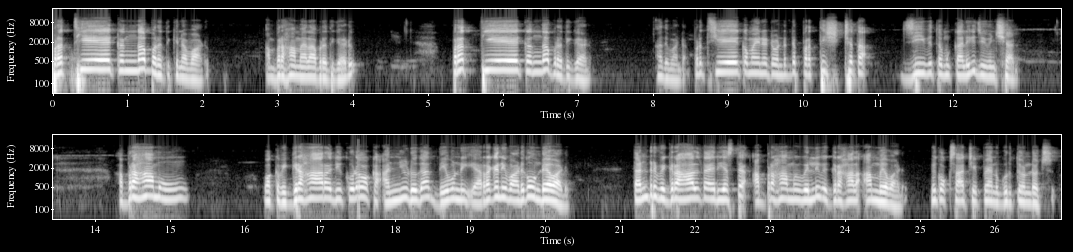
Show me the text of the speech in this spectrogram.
ప్రత్యేకంగా బ్రతికినవాడు. అబ్రహాం ఎలా బ్రతికాడు? ప్రత్యేకంగా బ్రతికాడు. అది మాట. ప్రత్యేకమైనటువంటి అంటే ప్రతిష్ఠిత జీవితం కలిగి జీవించాడు. అబ్రహాము ఒక విగ్రహారది కూడా ఒక అన్యుడుగా దేవుణ్ణి ఎరగని వాడుగా ఉండేవాడు. తండ్రి విగ్రహాలు తయారు చేస్తే అబ్రహాము వెళ్ళి విగ్రహాలు అమ్మేవాడు. మీకు ఒకసారి చెప్పాను గుర్తు ఉండొచ్చు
